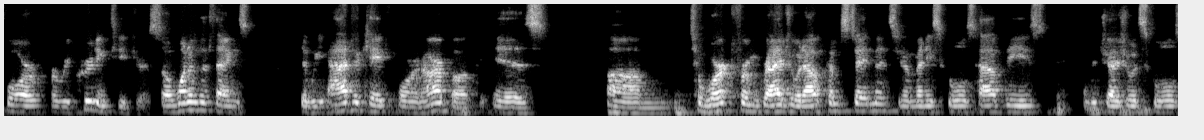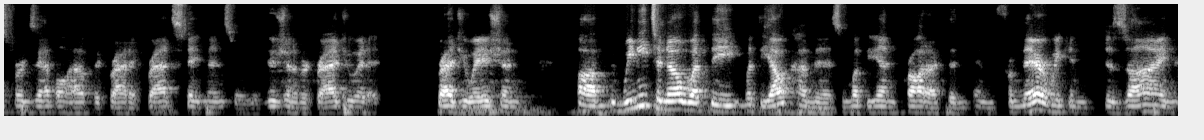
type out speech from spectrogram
for, for recruiting teachers. So one of the things that we advocate for in our book is um, to work from graduate outcome statements. You know, many schools have these. The Jesuit schools, for example, have the grad at grad statements or the vision of a graduate at graduation. Um, we need to know what the what the outcome is and what the end product, and, and from there we can design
